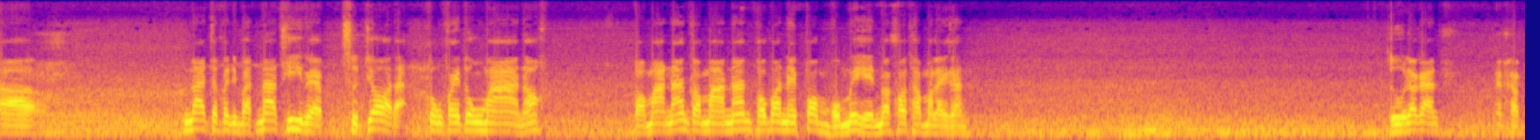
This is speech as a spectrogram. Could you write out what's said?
อ่าน่าจะปฏิบัติหน้าที่แบบสุดยอดอะตรงไปตรงมาเนาะ ประมาณนั้นประมาณนั้น เพราะว่าในป้อมผมไม่เห็นว่าเขาทำอะไรกัน ดูแล้วกันนะครับ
